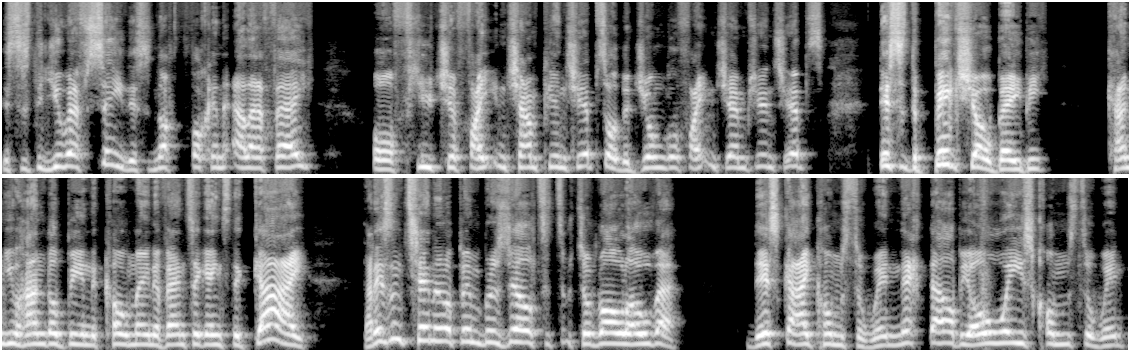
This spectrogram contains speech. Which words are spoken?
This is the UFC. This is not fucking LFA or future fighting championships or the jungle fighting championships. This is the big show, baby. Can you handle being the co-main event against the guy that isn't turning up in Brazil to, to, to roll over? This guy comes to win. Nick Dalby always comes to win.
